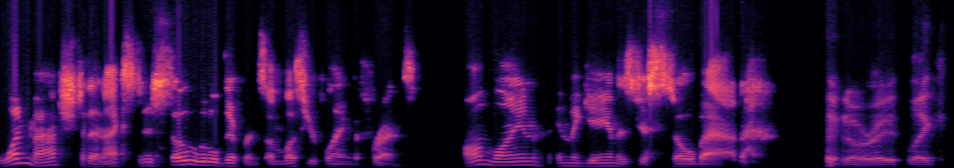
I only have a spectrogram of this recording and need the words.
one match to the next, there's so little difference unless you're playing with friends. Online in the game is just so bad. I know, right? Like,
